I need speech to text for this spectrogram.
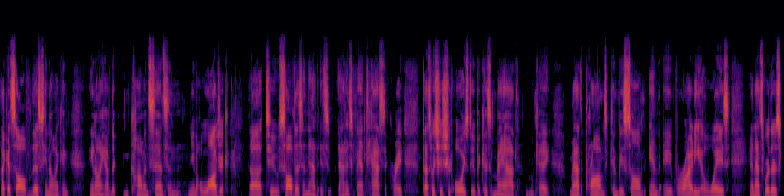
I could solve this, you know, I can, you know, I have the common sense and, you know, logic uh, to solve this, and that is that is fantastic, right? That's what you should always do because math, okay, math problems can be solved in a variety of ways, and that's where there's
